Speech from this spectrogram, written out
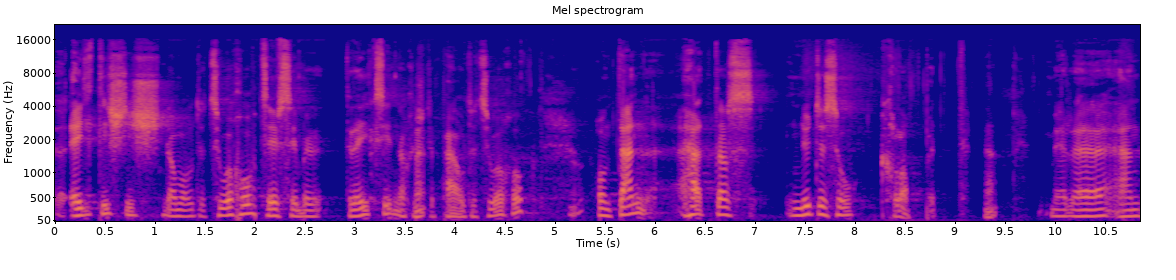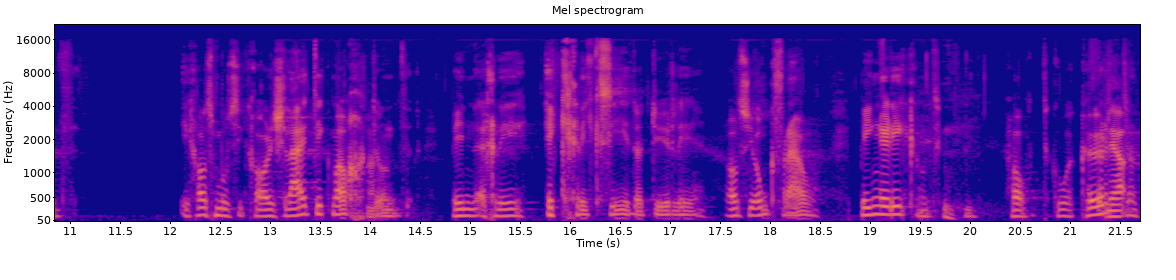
der Älteste ist noch mal dazugekommen. Zuerst waren wir drei, gewesen, dann ist der Paul dazugekommen. Und dann hat das nicht so geklappt. Ja. Wir äh, haben, ich habe musikalische Leitung gemacht und bin ein bisschen eckrig gewesen, natürlich, als Jungfrau, pingelig und halt gut gehört. Ja. Und,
